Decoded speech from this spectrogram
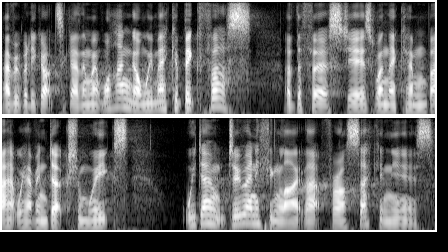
everybody got together and went, well, hang on, we make a big fuss of the first years when they come back. We have induction weeks. We don't do anything like that for our second years.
